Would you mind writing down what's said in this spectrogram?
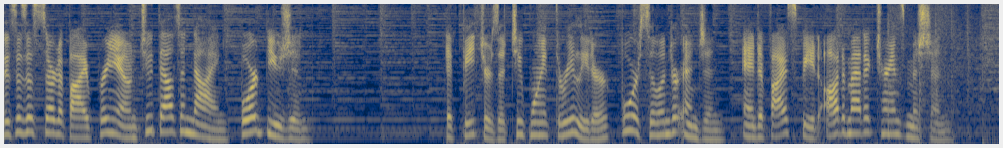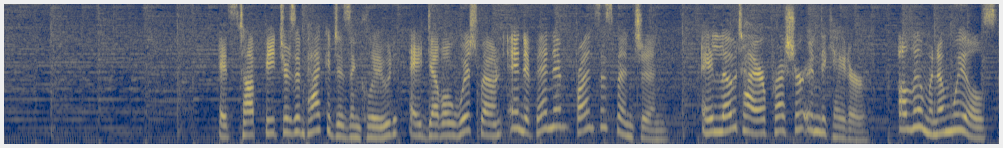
This is a certified pre-owned 2009 Ford Fusion. It features a 2.3-liter four-cylinder engine and a five-speed automatic transmission. Its top features and packages include a double wishbone independent front suspension, a low tire pressure indicator, aluminum wheels,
